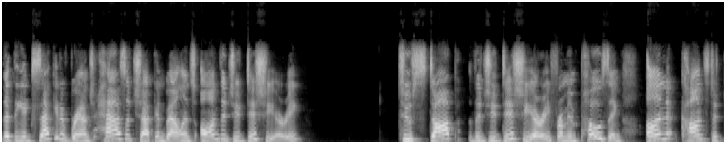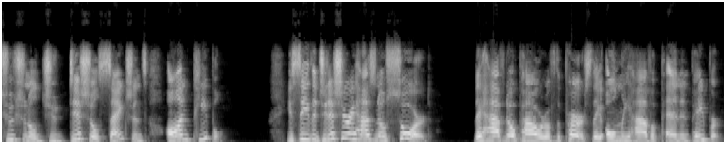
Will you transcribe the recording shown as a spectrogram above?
that the executive branch has a check and balance on the judiciary to stop the judiciary from imposing unconstitutional judicial sanctions on people. You see, the judiciary has no sword. They have no power of the purse. They only have a pen and paper.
